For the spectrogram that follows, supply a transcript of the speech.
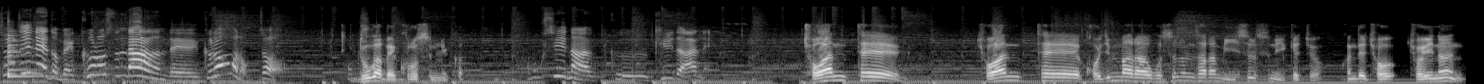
투진에도 매크로 쓴다는데 그런 건 없죠? 누가 매크로스입니까? 혹시나 그 길드 안에 저한테 저한테 거짓말하고 쓰는 사람이 있을 수는 있겠죠. 근데 저 저희는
